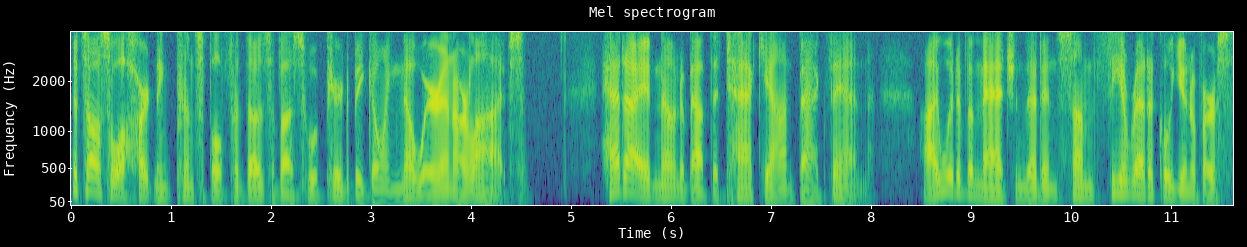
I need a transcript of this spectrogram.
It's also a heartening principle for those of us who appear to be going nowhere in our lives. Had i had known about the tachyon back then i would have imagined that in some theoretical universe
